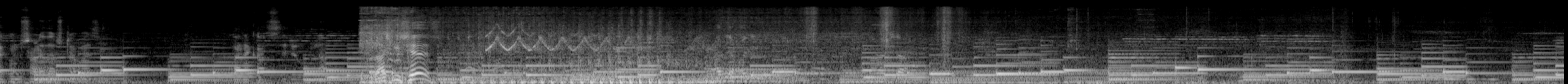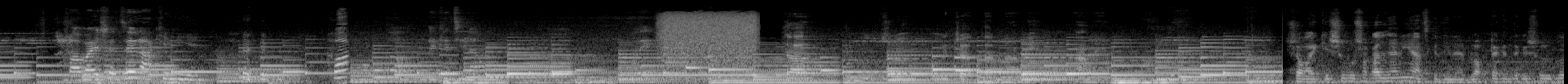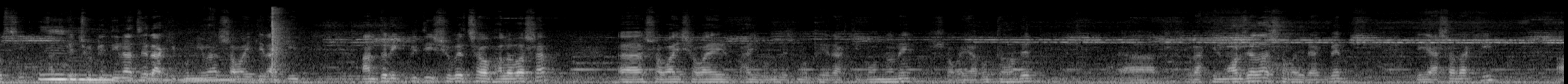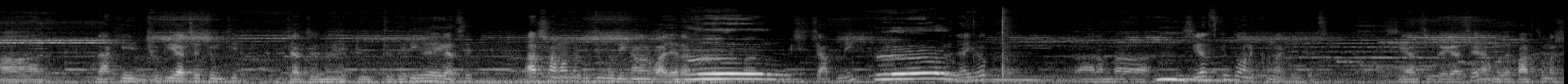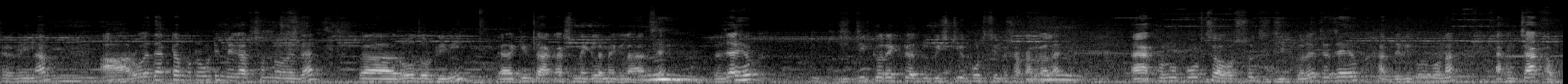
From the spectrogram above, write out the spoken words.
এখন সাড়ে দশটা বাজে। ওখানে কাজ সেরে উঠলাম। রাখি শেষ? বাবা এসেছে রাখি নিয়ে। সবাইকে শুভ সকাল জানিয়ে আজকে দিনের ব্লগটা এখান থেকে শুরু করছি। আজকে ছুটির দিন আছে রাখি পূর্ণিমা সবাইকে রাখি। আন্তরিক প্রীতি শুভেচ্ছা ও ভালোবাসা। সবাই সবাই ভাই বোনদের মধ্যে রাখি বন্ধনে সবাই আবদ্ধ হবে আর রাখির মর্যাদা সবাই রাখবেন এই আশা রাখি। আর রাখি ছুটি আছে চুমকির যার জন্য একটু উঠতে দেরি হয়ে গেছে। আর সামান্য কিছু মুদিখানার বাজার আছে। বেশি চাপ নেই। যাই হোক সিয়ান্স কিন্তু অনেকক্ষণ আগে উঠেছি সিয়ান্স উঠে গেছে, আমাদের প্রার্থনা সেরে নিলাম। আর ওয়েদারটা মোটামুটি মেঘাচ্ছন্ন ওয়েদার রোদ ওঠেনি কিন্তু আকাশ মেঘলা মেঘলা আছে। তো যাই হোক ঝিঝির করে একটু একটু বৃষ্টিও পড়ছিল সকালবেলায়। এখনও পড়ছে অবশ্য ঝিঝির করে। তো যাই হোক, আর দেরি করব না। এখন চা খাব।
